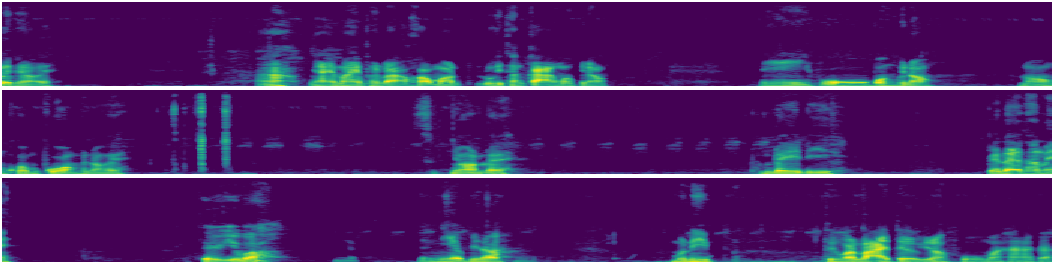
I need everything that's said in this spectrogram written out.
เลยพี่น้องเลย อะง่ายไหมเพันว่าเอาเขามาลุยทางกลางเบิ่งพี่น้อง นี่โอ้เบิ่งพี่น้อง น้องความกว้างพี่น้องเลยสุดยอดเลยทำเลดี เป็นได้ทั้งนี้เจออยู่บ่ยังเงียบอยู่เนาะมันนี้ถือว่าร้ายเติบอยู่เนาะผูมาหากะ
